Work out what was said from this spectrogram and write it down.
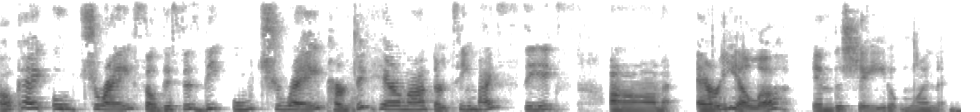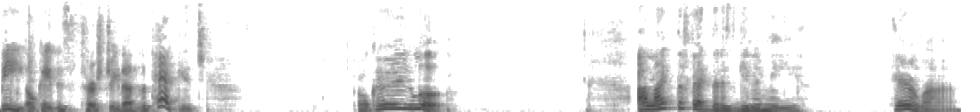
Okay, Outre. So this is the Outre Perfect Hairline 13 by 6. Um, Ariella in the shade 1B. Okay, this is her straight out of the package. Okay, look. I like the fact that it's giving me hairline.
